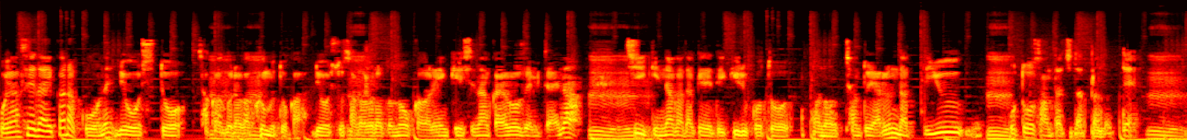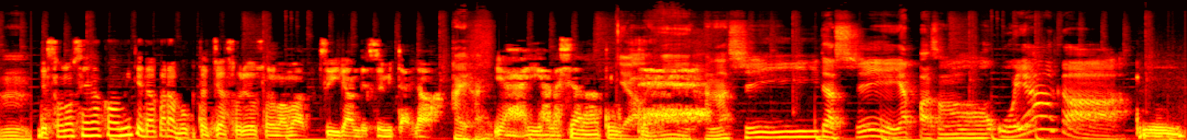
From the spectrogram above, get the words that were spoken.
親世代からこうね、漁師と酒蔵が組むとか、漁師と酒蔵と農家が連携してなんかやろうぜみたいな、うんうん。地域の中だけでできることを、あの、ちゃんとやるんだっていううんお父さんたちだったんだって。うんうん。で、その背中を見てだから僕たちはそれをそのまま継いだんですみたいな。はいはい。いやー、いい話だなと思っいや、いだし、やっぱその、親が、うん。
